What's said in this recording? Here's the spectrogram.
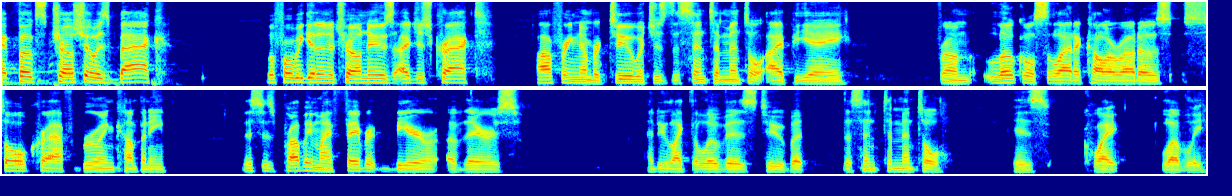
Right, folks, Trail Show is back. Before we get into trail news, I just cracked offering number two, which is the Sentimental IPA from local Salida, Colorado's Soulcraft Brewing Company. This is probably my favorite beer of theirs. I do like the low vis too, but the Sentimental is quite lovely.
